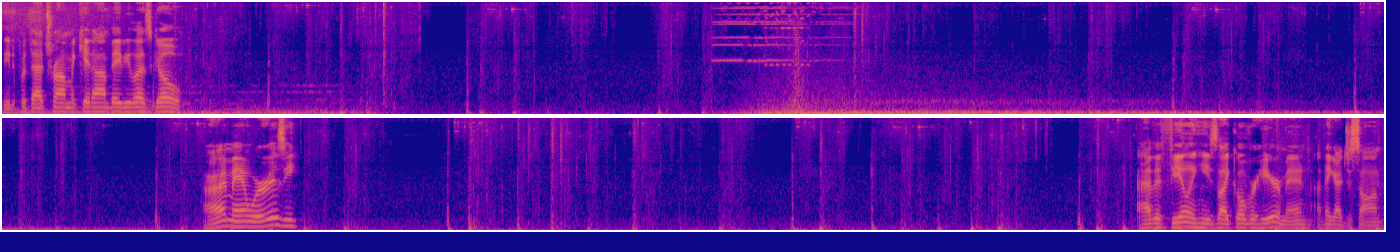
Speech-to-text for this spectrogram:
Need to put that trauma kit on, baby. Let's go. Alright, man. Where is he? I have a feeling he's like over here, man. I think I just saw him.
